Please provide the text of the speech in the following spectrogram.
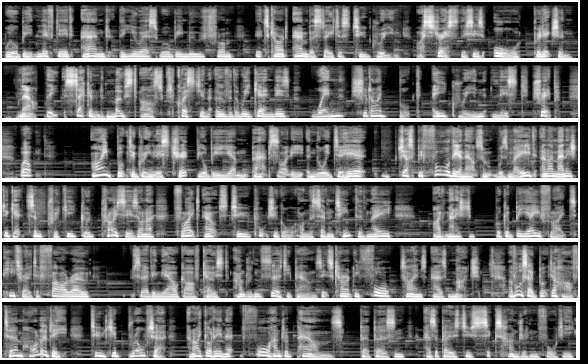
will be lifted and the US will be moved from its current amber status to green. I stress this is all prediction. Now, the second most asked question over the weekend is when should I book a green list trip? Well, I booked a green list trip, you'll be um, perhaps slightly annoyed to hear, just before the announcement was made, and I managed to get some pretty good prices on a flight out to Portugal on the 17th of May. I've managed to book a BA flight, Heathrow to Faro, serving the Algarve coast £130. It's currently four times as much. I've also booked a half term holiday to Gibraltar and I got in at £400 per person as opposed to 640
